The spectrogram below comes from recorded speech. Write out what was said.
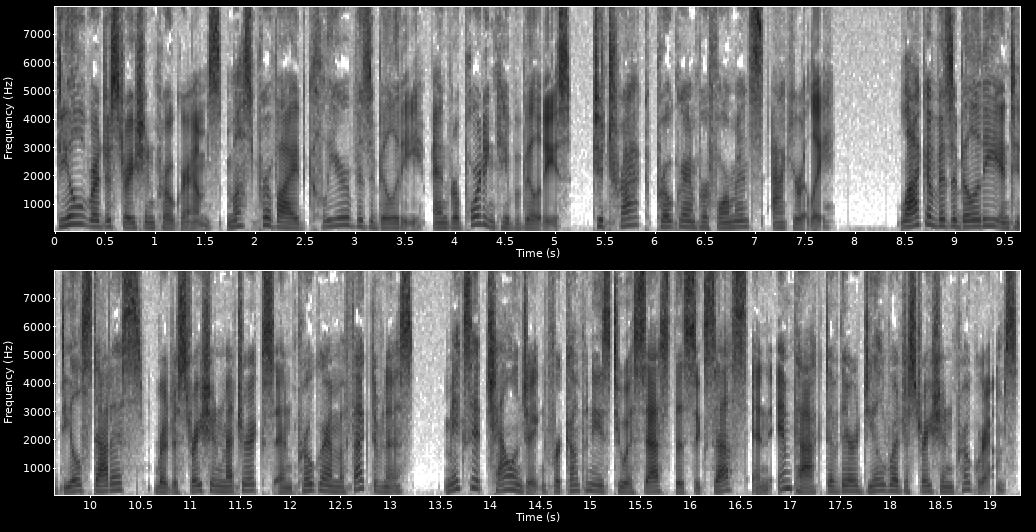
Deal registration programs must provide clear visibility and reporting capabilities to track program performance accurately. Lack of visibility into deal status, registration metrics, and program effectiveness makes it challenging for companies to assess the success and impact of their deal registration programs.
